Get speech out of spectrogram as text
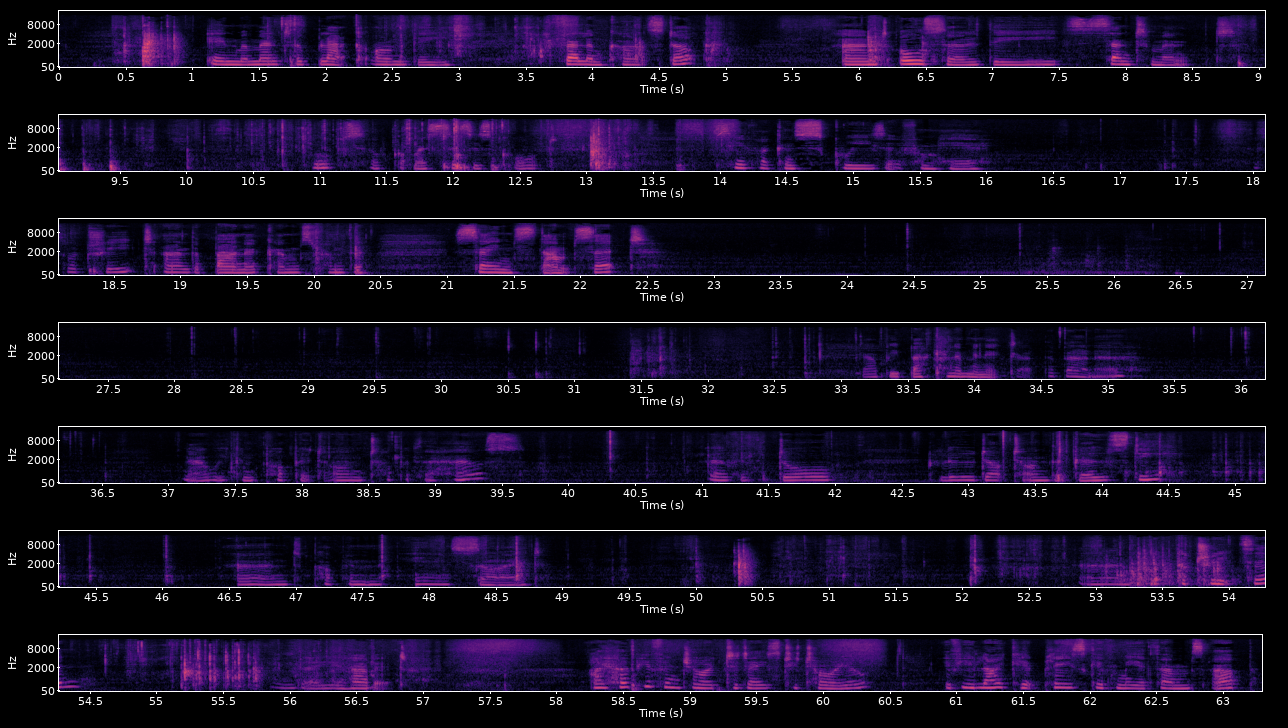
in Memento Black on the vellum cardstock and also the sentiment. Oops, I've got my scissors caught. See if I can squeeze it from here. Little treat, and the banner comes from the same stamp set. Be back in a minute at the banner. Now we can pop it on top of the house, over the door, glue dot on the ghosty, and pop him inside. And put the treats in, and there you have it. I hope you've enjoyed today's tutorial. If you like it, please give me a thumbs up,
